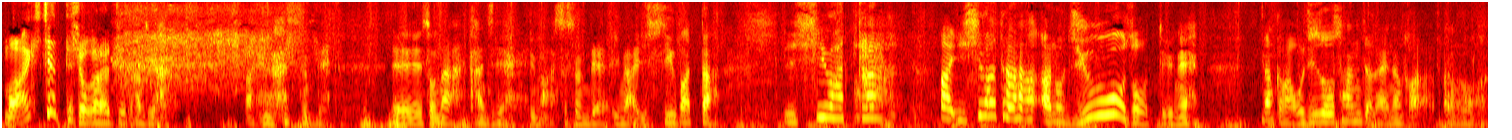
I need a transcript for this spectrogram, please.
もう飽きちゃってしょうがないっていう感じが。ありますんで、えー、そんな感じで今進んで今石渡石渡あ石渡あの十王像っていうねなんかお地蔵さんじゃないなんかあの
